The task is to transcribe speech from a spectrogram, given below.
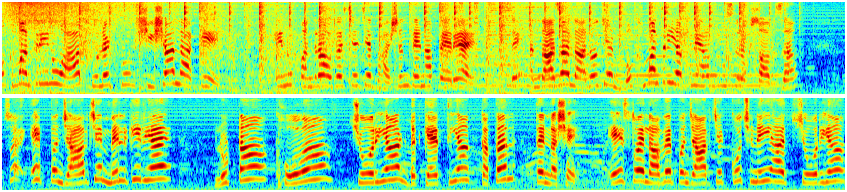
ਮੁੱਖ ਮੰਤਰੀ ਨੂੰ ਆਪ ਬੁਲੇਟ ਪ੍ਰੂਫ ਸ਼ੀਸ਼ਾ ਲਾ ਕੇ ਇਹਨੂੰ 15 ਅਗਸਤ 'ਚ ਭਾਸ਼ਣ ਦੇਣਾ ਪੈ ਰਿਹਾ ਹੈ ਤੇ ਅੰਦਾਜ਼ਾ ਲਾ ਲਓ ਜੇ ਮੁੱਖ ਮੰਤਰੀ ਆਪਣੇ ਆਪ ਨੂੰ ਸੁਰੱਖਿਆ ਅਫਜ਼ਾ, ਸੋ ਇਹ ਪੰਜਾਬ 'ਚ ਮਿਲ ਕੀ ਰਿਹਾ ਹੈ? ਲੁੱਟਾਂ, ਖੋਹਾਂ, ਚੋਰੀਆਂ, ਡਕੈਤੀਆਂ, ਕਤਲ ਤੇ ਨਸ਼ੇ। ਇਸ ਤੋਂ ਇਲਾਵਾ ਪੰਜਾਬ 'ਚ ਕੁਝ ਨਹੀਂ, ਅੱਜ ਚੋਰੀਆਂ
